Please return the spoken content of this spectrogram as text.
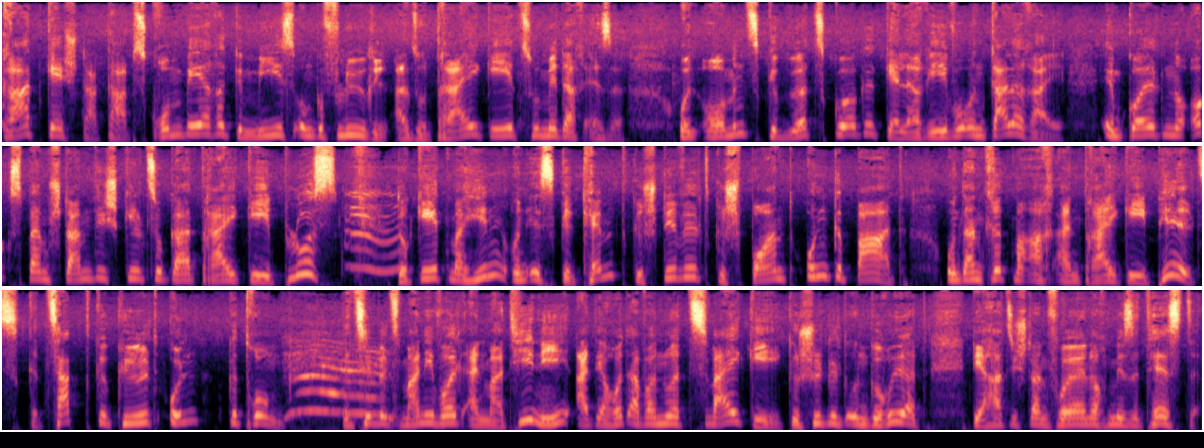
grad gestern gab's Krummbeere, Gemüse und Geflügel, also 3G zum Mittagessen. Und abends Gewürzgurke, Gellerewe und Gallerei. Im Goldene Ochs beim Stammtisch gilt sogar 3G+. Da geht man hin und ist gekämmt, gestivelt, gespornt und gebart. Und dann kriegt man auch ein 3G-Pilz, gezappt, gekühlt und getrunken. Der Zippels Manni wollte ein Martini, ah, der hat aber nur 2G, geschüttelt und gerührt. Der hat sich dann vorher noch misse teste.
